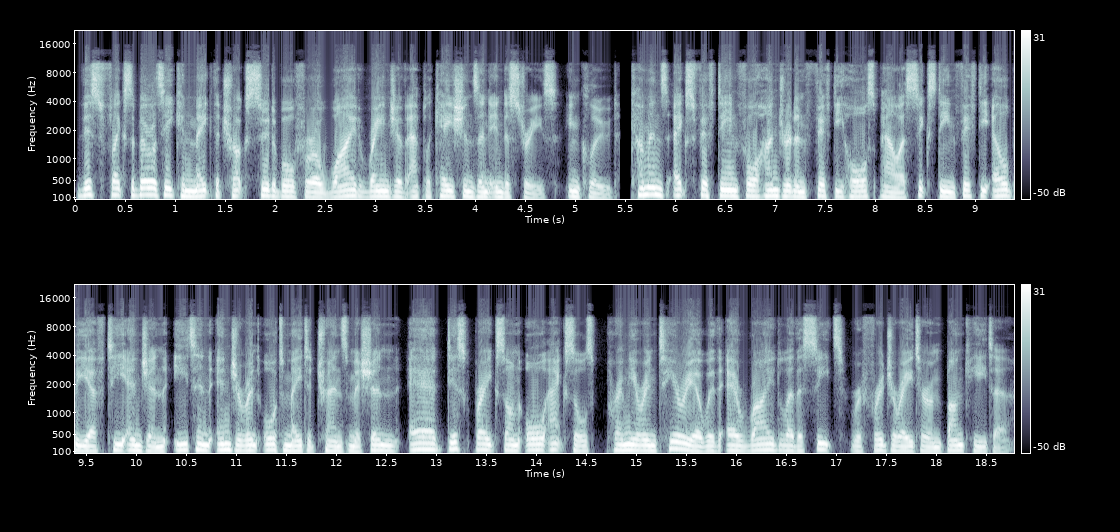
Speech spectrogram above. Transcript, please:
This flexibility can make the truck suitable for a wide range of applications and industries, include Cummins X15 450 horsepower 1650 LBFT engine, Eaton Endurant automated transmission, air disc brakes on all axles, premier interior with air ride leather seats, refrigerator and bunk heater.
